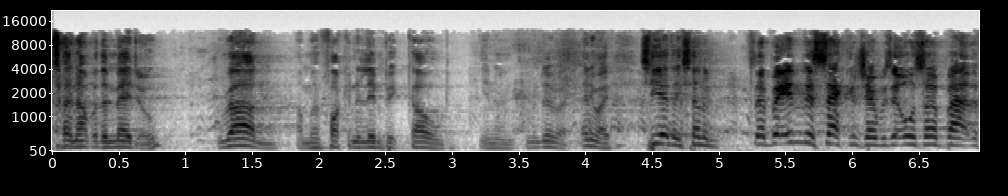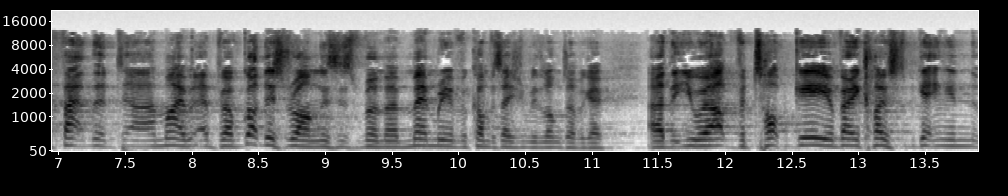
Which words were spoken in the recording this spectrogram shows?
turn up with a medal. Run. I'm a fucking Olympic gold. You know, I'm do it. Anyway, so yeah, they sell them. So, but in the second show, was it also about the fact that uh, if I've got this wrong, this is from a memory of a conversation with a long time ago, uh, that you were up for Top Gear. You're very close to getting in the,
